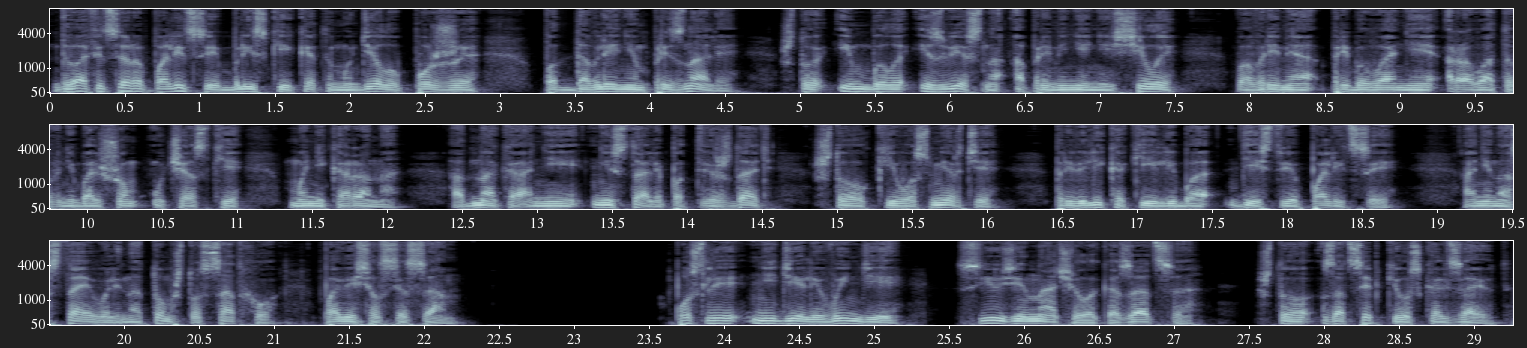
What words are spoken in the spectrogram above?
Два офицера полиции, близкие к этому делу, позже под давлением признали, что им было известно о применении силы во время пребывания Равата в небольшом участке Маникарана, однако они не стали подтверждать, что к его смерти привели какие-либо действия полиции. Они настаивали на том, что Садху повесился сам. После недели в Индии Сьюзи начало казаться, что зацепки ускользают.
